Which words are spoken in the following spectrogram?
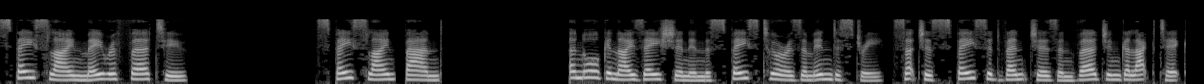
Spaceline may refer to. Spaceline band. An organization in the space tourism industry, such as Space Adventures and Virgin Galactic.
